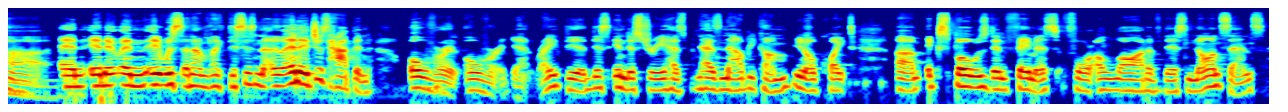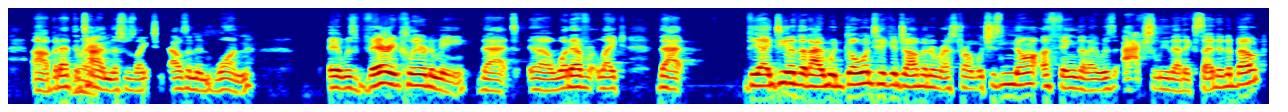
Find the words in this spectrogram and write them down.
Uh, Hmm. and and it and it was, and I'm like, this is not, and it just happened over and over again, right? The this industry has has now become, you know, quite um, exposed and famous for a lot of this nonsense. Uh, but at the Right. time, this was like 2001. It was very clear to me that uh, whatever, like that the idea that I would go and take a job in a restaurant, which is not a thing that I was actually that excited about,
